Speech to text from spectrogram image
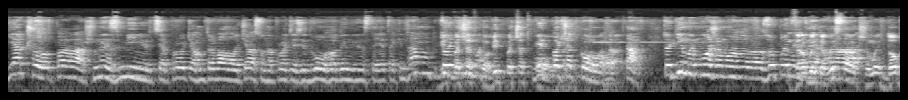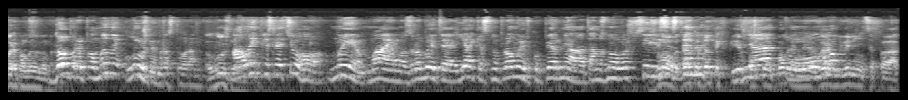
Якщо pH не змінюється протягом тривалого часу, на протязі двох годин він стає таким самим, від, тоді початку, ми, від початкового. від початкового. Да. Так, тоді ми можемо е, зупинити Зробити е, висновок, що ми добре помили добре помили лужним раствором. лужний. Але після цього ми маємо зробити якісну промивку пермя, там знову ж всієї Знову системи. дати до тих пір, для поки, поки не того- вирівняється pH.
